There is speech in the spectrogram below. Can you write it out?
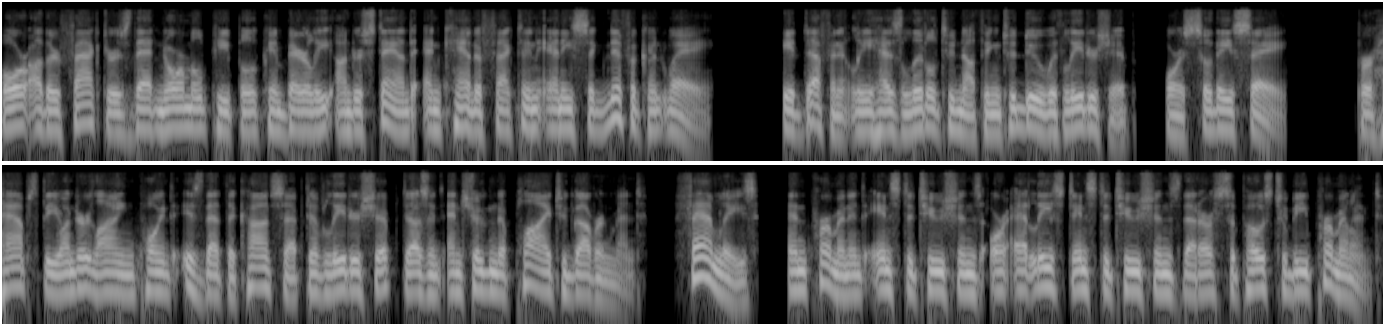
or other factors that normal people can barely understand and can't affect in any significant way. It definitely has little to nothing to do with leadership, or so they say. Perhaps the underlying point is that the concept of leadership doesn't and shouldn't apply to government, families, and permanent institutions or at least institutions that are supposed to be permanent.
